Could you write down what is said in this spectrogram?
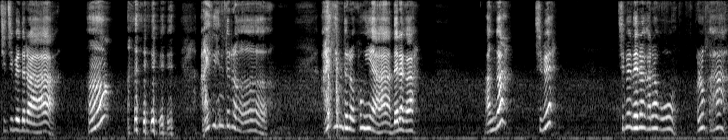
지지배들아 어? 아이고 힘들어. 아이고 힘들어. 콩이야. 내려가. 안 가? 집에? 집에 내려가라고. 얼른 가.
